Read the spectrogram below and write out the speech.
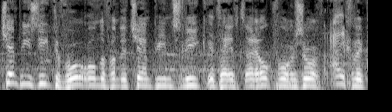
Champions League, de voorronde van de Champions League. Het heeft er ook voor gezorgd eigenlijk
